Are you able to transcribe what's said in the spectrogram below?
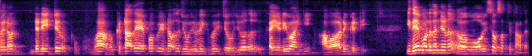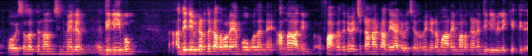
മേനോന്റെ ഡേറ്റ് കിട്ടാതെ ആയപ്പോൾ വീണ്ടും അത് ജോജുവിലേക്ക് പോയി. ജോജു അത് കൈയടി വാങ്ങി അവാർഡും കിട്ടി. ഇതേപോലെ തന്നെയാണ് voice of Sathyanathan voice of Sathyanathan സിനിമയിൽ ദിലീപും ദിലീപിന്റെ അടുത്ത് കഥ പറയാൻ പോകുമ്പോൾ തന്നെ അന്ന് ആദ്യം ഫഹദിനെ വെച്ചിട്ടാണ് ആ കഥ ആലോചിച്ചത്. പിന്നീട് മാറി മറിഞ്ഞാണ് ദിലീപിലേക്ക് എത്തിയത്.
